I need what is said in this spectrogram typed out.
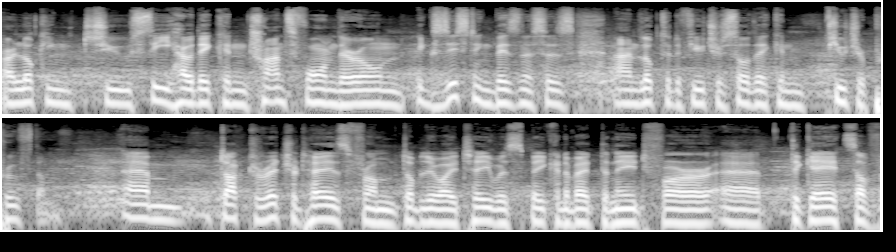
are looking to see how they can transform their own existing businesses and look to the future so they can future proof them. Um, Dr. Richard Hayes from WIT was speaking about the need for uh, the gates of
